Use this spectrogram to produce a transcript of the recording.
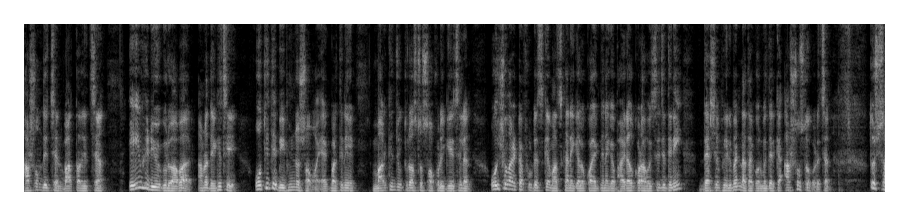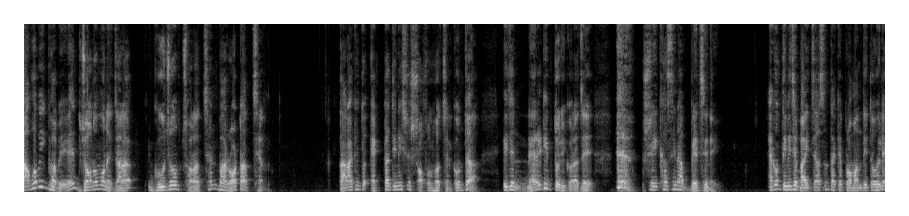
ভাষণ দিচ্ছেন, বার্তা দিচ্ছেন। এই ভিডিওগুলো আবার আমরা দেখেছি অতীতে বিভিন্ন সময় একবার তিনি মার্কিন যুক্তরাষ্ট্র সফরে গিয়েছিলেন, ওই সময় একটা ফুটেজকে মাঝখানে গেল, কয়েকদিন আগে ভাইরাল করা হয়েছে যে তিনি দেশে ফিরবেন নেতাকর্মীদেরকে আশ্বস্ত করেছেন। তো স্বাভাবিকভাবে জনমনে যারা গুজব ছড়াচ্ছেন বা রটাচ্ছেন, তারা কিন্তু একটা জিনিসে সফল হচ্ছেন, কোনটা? এই যে ন্যারেটিভ তৈরি করা যে শেখ হাসিনা বেঁচে নেই। এখন তিনি যে বাইচে আছেন তাকে প্রমাণ দিতে হলে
